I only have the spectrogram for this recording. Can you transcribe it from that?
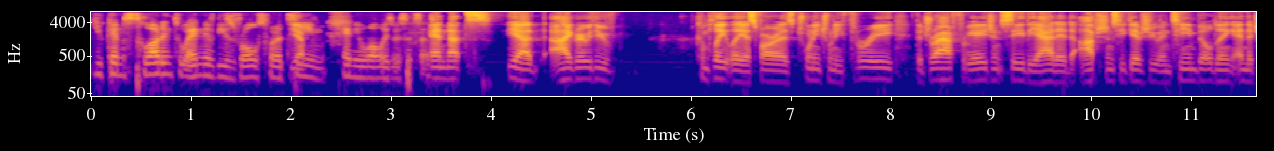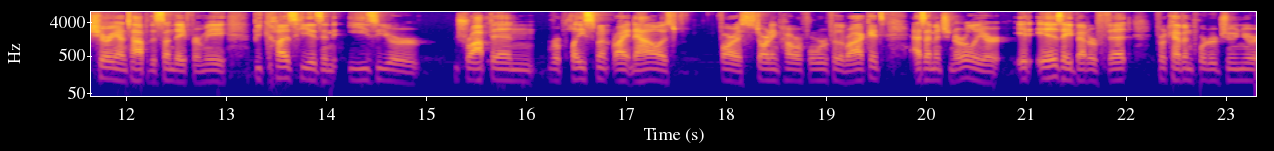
you can slot into any of these roles for a Yep. team and you will always be successful. And that's yeah, I agree with you completely as far as 2023, the draft free agency, the added options he gives you in team building, and the cherry on top of the sundae for me because he is an easier drop in replacement right now as far as starting power forward for the Rockets. As I mentioned earlier, it is a better fit for Kevin Porter Jr.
